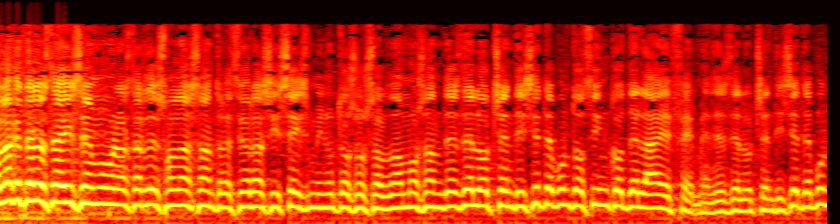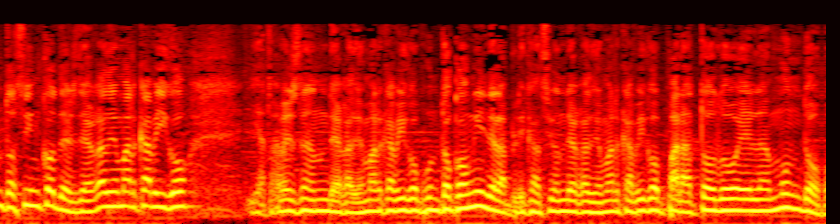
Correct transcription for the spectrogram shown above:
Hola, ¿qué tal estáis? Muy buenas tardes, son las 13 horas y 6 minutos. Os saludamos desde el 87.5 de la FM, desde el 87.5 desde Radio Marca Vigo y a través de radiomarcavigo.com y de la aplicación de Radio Marca Vigo para todo el mundo.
